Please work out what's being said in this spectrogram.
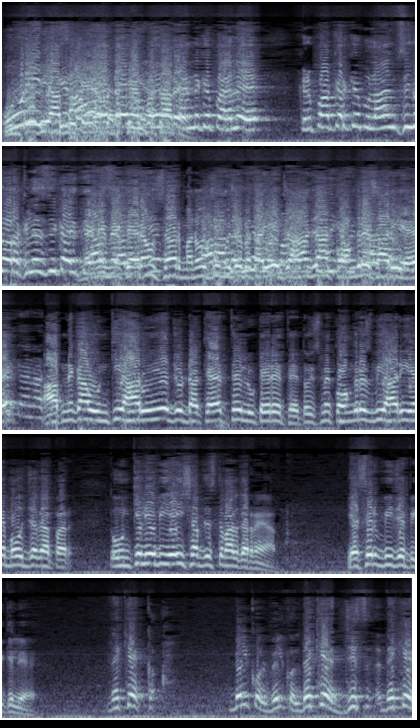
पूरी बता रहे हैं। के पहले कृपा करके मुलायम सिंह और अखिलेश जी का इतिहास मैं कह रहा हूँ सर मनोज जी मुझे बताइए जहाँ जहाँ कांग्रेस हारी है आपने कहा उनकी हार हुई है जो डकैत थे लुटेरे थे तो इसमें कांग्रेस भी हारी है बहुत जगह पर तो उनके लिए भी यही शब्द इस्तेमाल कर रहे हैं आप? या सिर्फ़ बीजेपी के लिए है? देखिए बिल्कुल बिल्कुल। देखिए जिस देखिए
